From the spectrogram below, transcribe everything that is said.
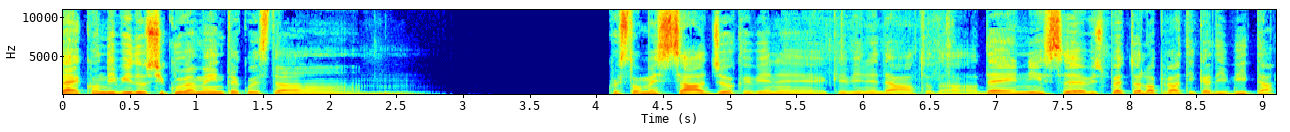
Beh, condivido sicuramente questa, mhmm, questo messaggio che viene, che viene dato da Dennis rispetto alla pratica di vita.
